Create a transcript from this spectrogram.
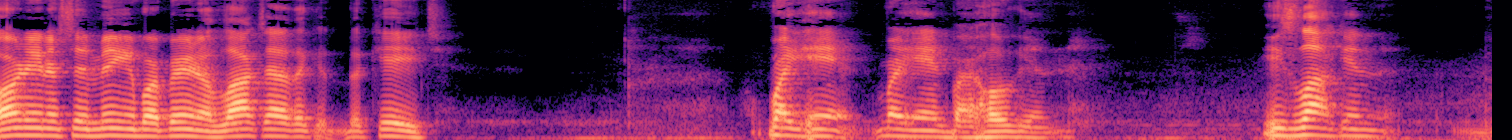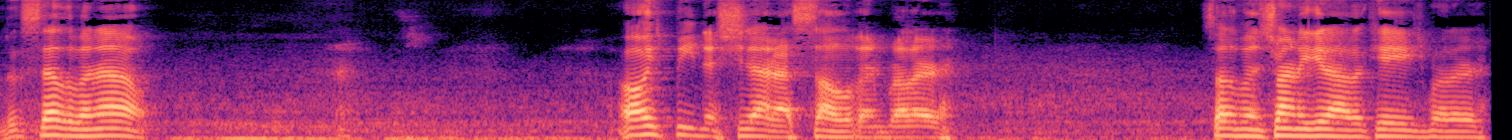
Arn Anderson, Ming, and Barbarian are locked out of the, the cage. Right hand, right hand by Hogan. He's locking the Sullivan out. Oh, he's beating the shit out of Sullivan, brother. Sullivan's trying to get out of the cage, brother.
